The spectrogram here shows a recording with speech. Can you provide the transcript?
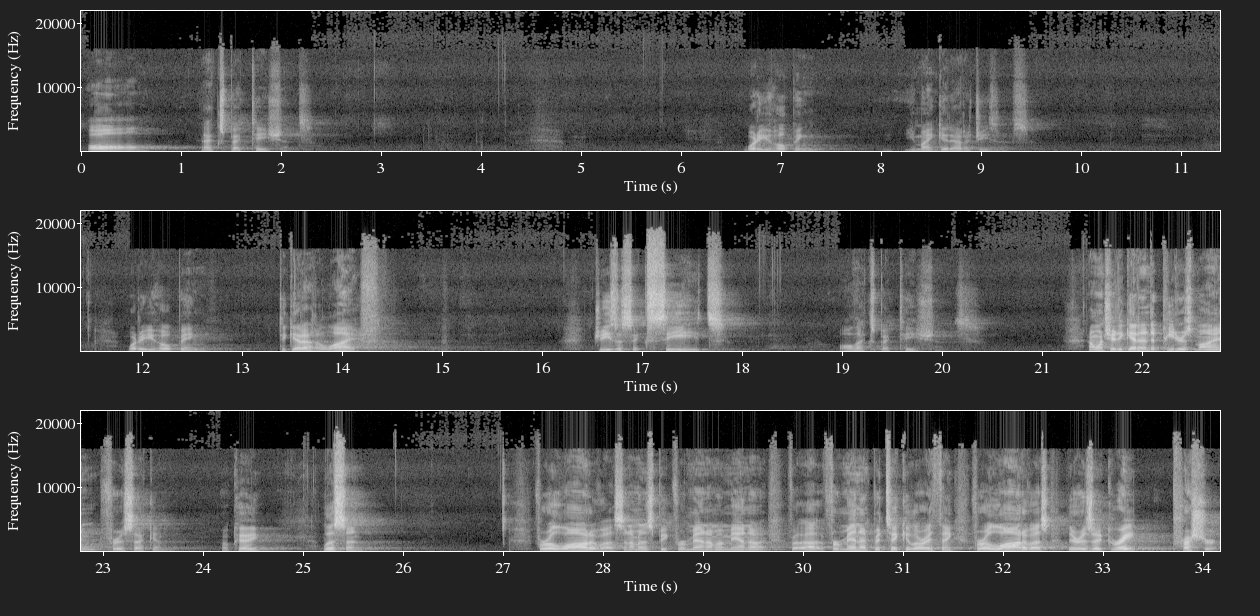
all expectations. What are you hoping you might get out of Jesus? What are you hoping to get out of life? Jesus exceeds all expectations. I want you to get into Peter's mind for a second, okay? Listen. For a lot of us, and I'm going to speak for men, I'm a man, uh, for, uh, for men in particular, I think, for a lot of us, there is a great pressure,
